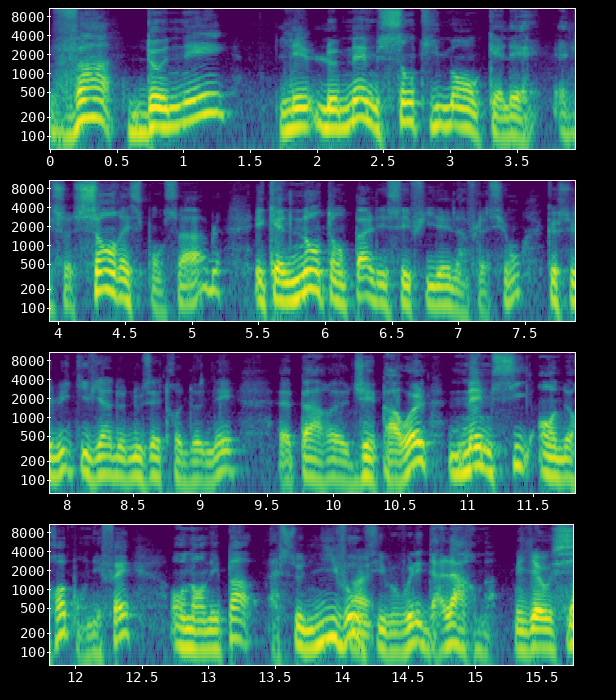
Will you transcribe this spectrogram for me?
va donner le même sentiment qu'elle est, elle se sent responsable et qu'elle n'entend pas laisser filer l'inflation que celui qui vient de nous être donné euh, par euh, Jay Powell, même si en Europe, en effet, on n'en est pas à ce niveau, si vous voulez, d'alarme. Mais il y a aussi,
